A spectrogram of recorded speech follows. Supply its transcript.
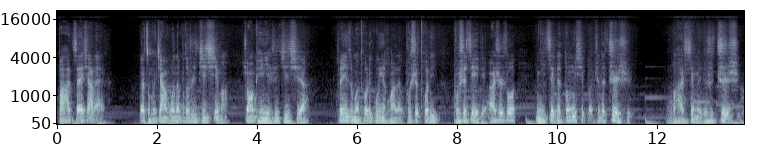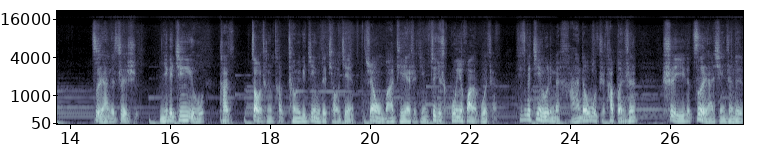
把它摘下来，要怎么加工？那不都是机器吗？装瓶也是机器啊，所以你怎么脱离工业化呢？不是脱离，不是这一点，而是说你这个东西本身的秩序，我还是前面就是秩序，自然的秩序。你一个精油，它造成它成为一个精油的条件，虽然我们把它提炼成精油，这就是工业化的过程。就这个精油里面含的物质，它本身是一个自然形成的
